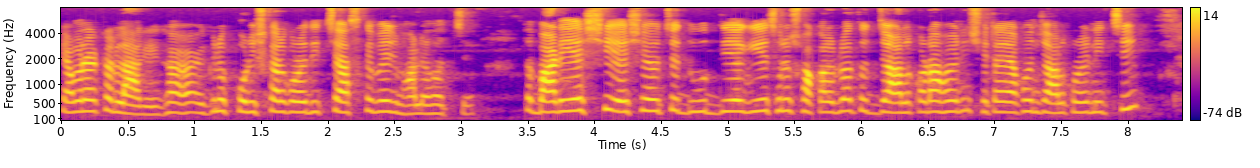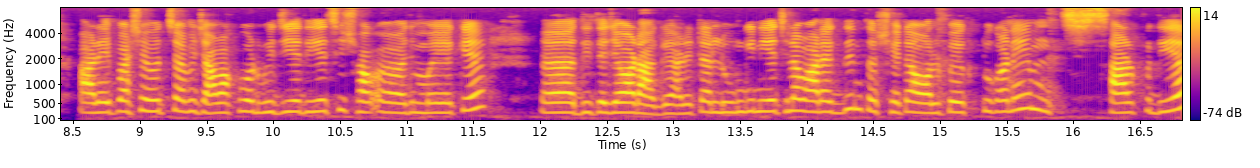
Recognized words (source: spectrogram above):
কেমন একটা লাগে। এগুলো পরিষ্কার করে দিচ্ছে, আজকে বেশ ভালো হচ্ছে। তো বাড়ি এসছি, এসে হচ্ছে দুধ দিয়ে গিয়েছিল সকালবেলা, তো জাল করা হয়নি, সেটাই এখন জাল করে নিচ্ছি। আর এই পাশে হচ্ছে আমি জামা কাপড় ভিজিয়ে দিয়েছি মেয়েকে দিতে যাওয়ার আগে। আর এটা লুঙ্গি নিয়েছিলাম আরেকদিন, তো সেটা অল্প একটুখানি সার্ফ দিয়ে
